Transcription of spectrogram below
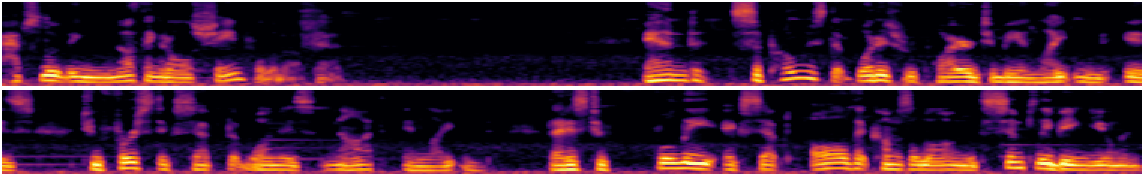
absolutely nothing at all shameful about that. And suppose that what is required to be enlightened is to first accept that one is not enlightened. That is to fully accept all that comes along with simply being human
